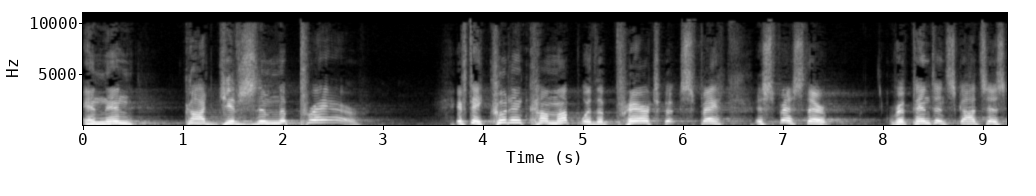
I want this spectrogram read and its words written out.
and then God gives them the prayer. If they couldn't come up with a prayer to express, express their repentance, God says,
